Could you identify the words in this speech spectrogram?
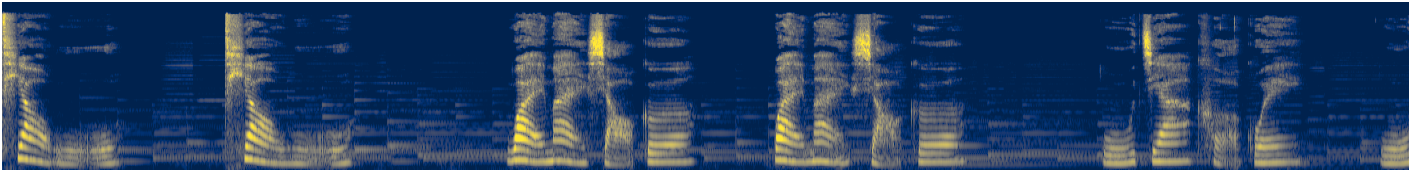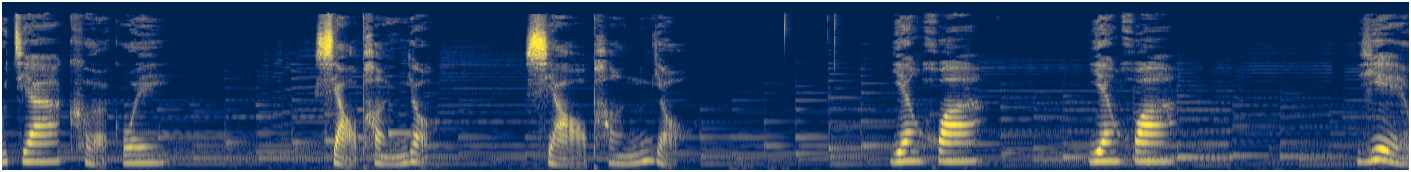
跳舞，跳舞。外卖小哥。外卖小哥，无家可归，无家可归。小朋友，小朋友。烟花，烟花。夜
